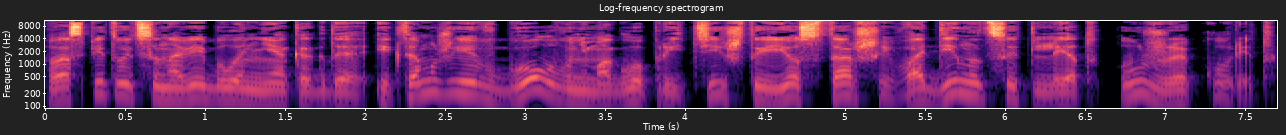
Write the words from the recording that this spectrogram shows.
воспитывать сыновей было некогда, и к тому же ей в голову не могло прийти, что ее старший в одиннадцать лет уже курит.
